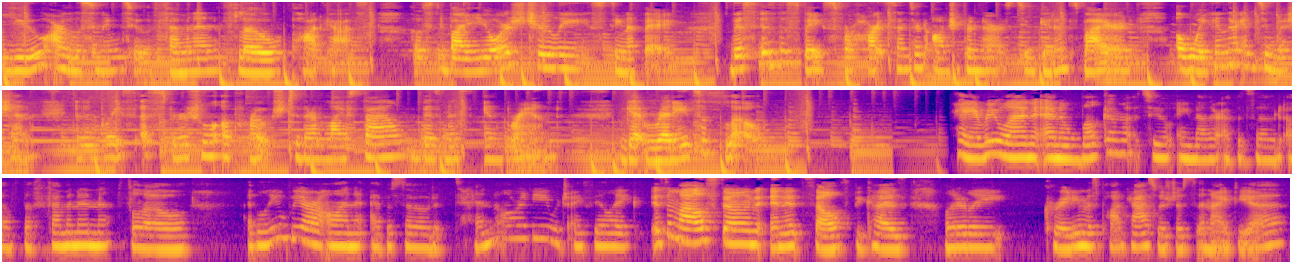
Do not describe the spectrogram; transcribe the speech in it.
You are listening to the Feminine Flow podcast, hosted by yours truly, Stina Faye. This is the space for heart centered entrepreneurs to get inspired, awaken their intuition, and embrace a spiritual approach to their lifestyle, business, and brand. Get ready to flow. Hey everyone, and welcome to another episode of the Feminine Flow I believe we are on episode 10 already, which I feel like is a milestone in itself because literally creating this podcast was just an idea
